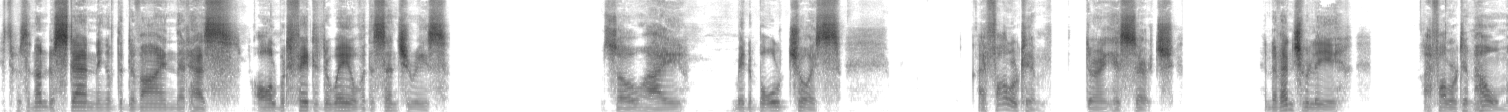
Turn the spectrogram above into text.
It was an understanding of the divine that has all but faded away over the centuries. So I made a bold choice. I followed him during his search, and eventually I followed him home.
